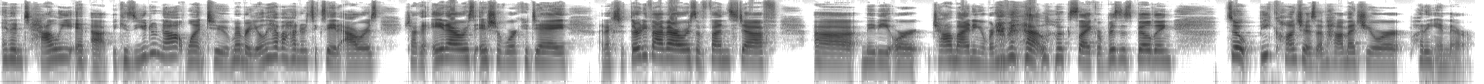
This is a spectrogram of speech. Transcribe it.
and then tally it up because you do not want to, remember, you only have 168 hours, you're talking eight hours ish of work a day, an extra 35 hours of fun stuff, uh, maybe, or child minding or whatever that looks like or business building. So be conscious of how much you're putting in there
